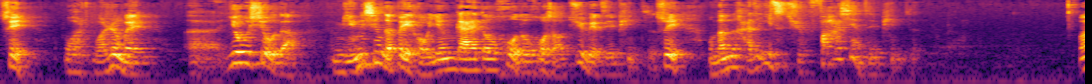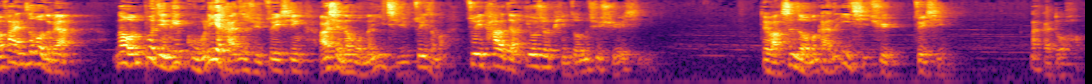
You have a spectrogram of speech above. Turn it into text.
所以，我我认为，呃，优秀的明星的背后应该都或多或少具备这些品质。所以我们跟孩子一起去发现这些品质。我们发现之后怎么样？那我们不仅可以鼓励孩子去追星，而且呢，我们一起去追什么？追他的这样优秀的品质，我们去学习，对吧？甚至我们跟孩子一起去追星，那该多好！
